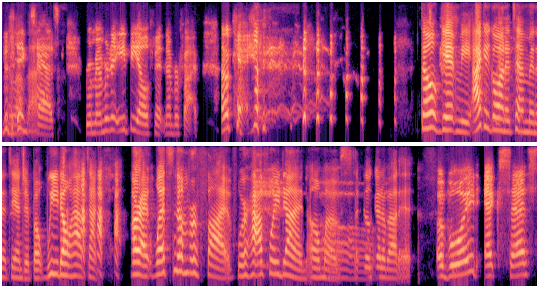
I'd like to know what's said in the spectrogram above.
the big that. task remember to eat the elephant number five okay Don't get me. I could go on a 10 minute tangent, but we don't have time. All right. What's number five? We're halfway done almost. Oh. I feel oh. good about it. Avoid excess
